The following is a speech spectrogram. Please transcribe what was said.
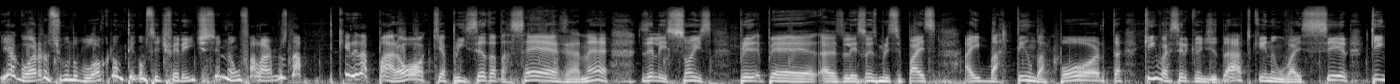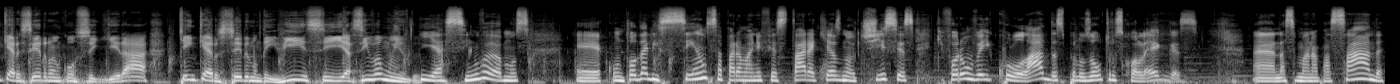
E agora, no segundo bloco, não tem como ser diferente se não falarmos da querida paróquia, Princesa da Serra, né? As eleições, as eleições municipais aí batendo a porta. Quem vai ser candidato, quem não vai ser, quem quer ser não conseguirá, quem quer ser não tem vice, e assim vamos indo. E assim vamos. É, com toda a licença para manifestar aqui as notícias que foram veiculadas pelos outros colegas é, na semana passada.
